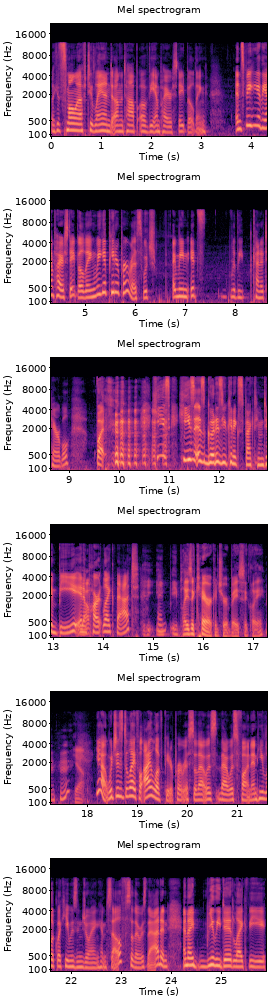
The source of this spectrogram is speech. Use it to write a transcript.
Like it's small enough to land on the top of the Empire State Building. And speaking of the Empire State Building, we get Peter Purves, which I mean, it's really kind of terrible. But he's he's as good as you can expect him to be in a part like that. He, he, he plays a caricature basically. Mm-hmm. Yeah. Yeah, which is delightful. I love Peter Purves, so that was that was fun, and he looked like he was enjoying himself. So there was that, and and I really did like the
